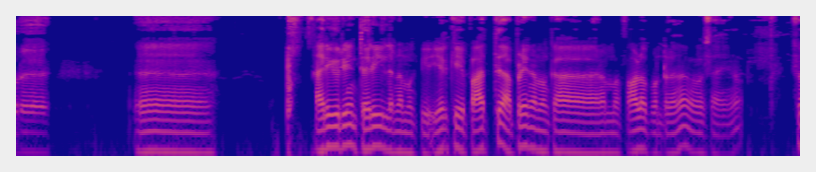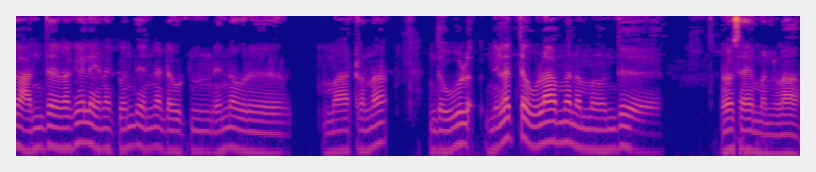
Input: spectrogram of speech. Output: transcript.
ஒரு அறிகுறியும் தெரியல நமக்கு. இயற்கையை பார்த்து அப்படியே நம்ம கா நம்ம ஃபாலோ பண்ணுறது தான் விவசாயம். ஸோ அந்த வகையில் எனக்கு வந்து என்ன டவுட்னு என்ன ஒரு மாற்றம்னா இந்த உழ நிலத்தை உழாமல் நம்ம வந்து விவசாயம் பண்ணலாம்.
